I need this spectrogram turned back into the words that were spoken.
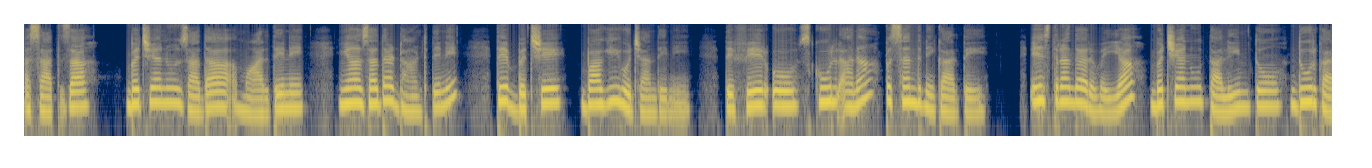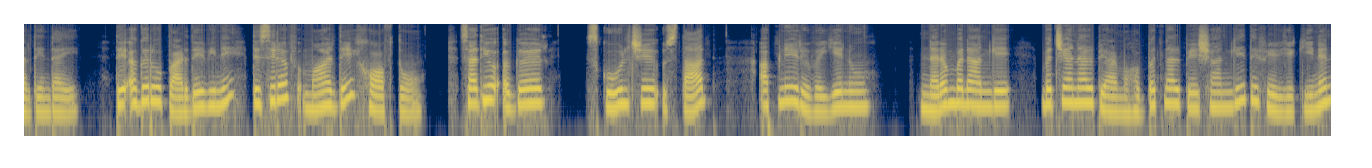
ਅਸਾਤਜ਼ਾ ਬੱਚਿਆਂ ਨੂੰ ਜ਼ਿਆਦਾ ਮਾਰਦੇ ਨੇ ਜਾਂ ਜ਼ਿਆਦਾ ਡਾਂਟਦੇ ਨੇ ਤੇ ਬੱਚੇ ਬਾਗੀ ਹੋ ਜਾਂਦੇ ਨੇ ਤੇ ਫਿਰ ਉਹ ਸਕੂਲ ਆਣਾ ਪਸੰਦ ਨਹੀਂ ਕਰਦੇ ਇਸ ਤਰ੍ਹਾਂ ਦਾ ਰਵਈਆ ਬੱਚਿਆਂ ਨੂੰ تعلیم ਤੋਂ ਦੂਰ ਕਰ ਦਿੰਦਾ ਏ ਤੇ ਅਗਰ ਉਹ ਪੜ੍ਹਦੇ ਵੀ ਨੇ ਤੇ ਸਿਰਫ ਮਾਰ ਦੇ ਖੌਫ ਤੋਂ ਸਾਥੀਓ ਅਗਰ ਸਕੂਲ 'ਚ ਉਸਤਾਦ ਆਪਣੇ ਰਵਈਏ ਨੂੰ ਨਰਮ ਬਣਾਣਗੇ ਬੱਚਿਆਂ ਨਾਲ ਪਿਆਰ ਮੁਹੱਬਤ ਨਾਲ ਪੇਸ਼ ਆਣਗੇ ਤੇ ਫਿਰ ਯਕੀਨਨ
